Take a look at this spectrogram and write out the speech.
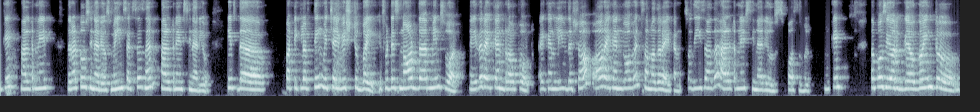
Okay, alternate. There are two scenarios, main success and alternate scenario. If the particular thing which I wish to buy, if it is not there means what? Either I can drop out, I can leave the shop or I can go with some other item. So these are the alternate scenarios possible. Okay. Suppose you are going to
